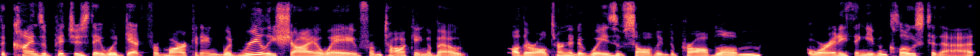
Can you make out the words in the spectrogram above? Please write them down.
the kinds of pitches they would get from marketing would really shy away from talking about other alternative ways of solving the problem or anything even close to that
